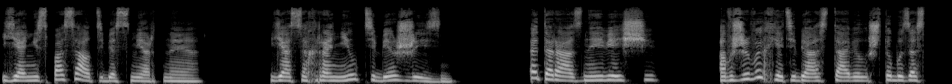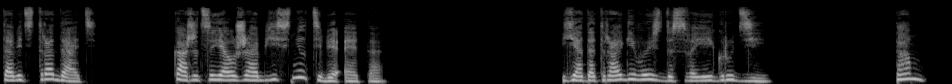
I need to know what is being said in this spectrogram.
«Я не спасал тебя, смертная. Я сохранил тебе жизнь. Это разные вещи. А в живых я тебя оставил, чтобы заставить страдать. Кажется, я уже объяснил тебе это. Я дотрагиваюсь до своей груди. Там,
